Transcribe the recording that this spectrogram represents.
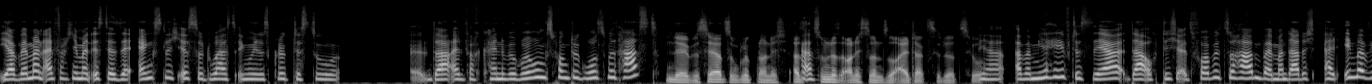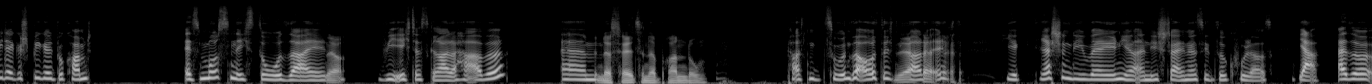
ja, wenn man einfach jemand ist, der sehr ängstlich ist, so du hast irgendwie das Glück, dass du äh, da einfach keine Berührungspunkte groß mit hast. Nee, bisher zum Glück noch nicht. Also aber, zumindest auch nicht so in so Alltagssituationen. Ja, aber mir hilft es sehr, da auch dich als Vorbild zu haben, weil man dadurch halt immer wieder gespiegelt bekommt, es muss nicht so sein, ja. wie ich das gerade habe. Ähm, in der Fels in der Brandung. Passend zu unserer Aussicht ja. gerade echt. Hier crashen die Wellen hier an die Steine, das sieht so cool aus. Ja, also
